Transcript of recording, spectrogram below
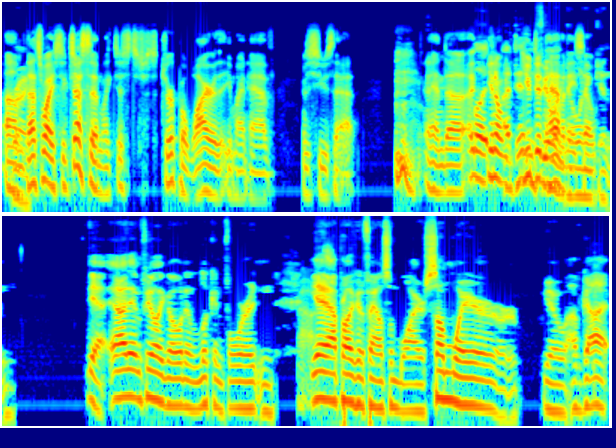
um, Right. that's why I suggested I'm like just, just strip a wire that you might have and just use that. and uh, you know I you didn't have like any, so and yeah, I didn't feel like going and looking for it, and uh, yeah, I probably could have found some wire somewhere, or you know, I've got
